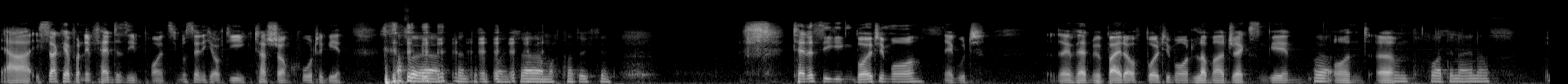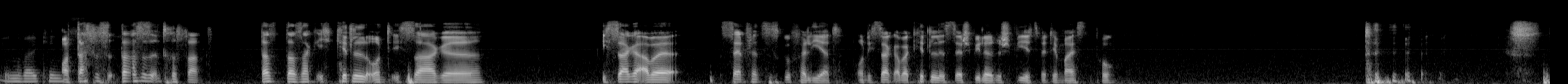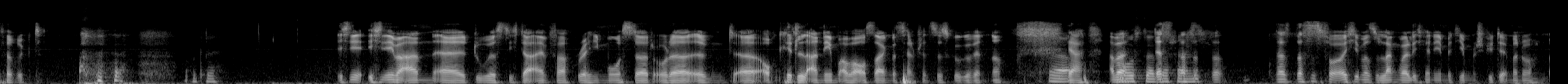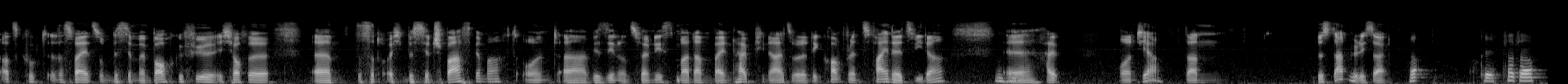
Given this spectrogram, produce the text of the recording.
Ja, ich sag ja von den Fantasy Points. Ich muss ja nicht auf die Touchdown-Quote gehen. Achso, ja, Fantasy Points. Ja, da macht natürlich Sinn. Tennessee gegen Baltimore. Ja gut. Da werden wir beide auf Baltimore und Lamar Jackson gehen. Ja. Und, ähm, Und 49ers gegen Vikings. oh, das ist, das ist interessant. Das, da sag ich Kittel und ich sage, ich sage aber, San Francisco verliert. Und ich sage aber, Kittel ist der Spieler des Spiels mit den meisten Punkten. Verrückt. Okay. Ich, ne, ich nehme an, äh, du wirst dich da einfach Raheem Mostert oder irgend äh, auch Kittel annehmen, aber auch sagen, dass San Francisco gewinnt, ne? Ja, Ja, aber Mostert das, das, ist, das, das ist für euch immer so langweilig, wenn ihr mit jemandem spielt, der immer nur in Odds guckt. Das war jetzt so ein bisschen mein Bauchgefühl. Ich hoffe, ähm, das hat euch ein bisschen Spaß gemacht und äh, wir sehen uns beim nächsten Mal dann bei den Halbfinals oder den Conference Finals wieder. Mhm. Äh, halb, und ja, dann bis dann, würde ich sagen. Ja. Okay, ciao, ciao.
